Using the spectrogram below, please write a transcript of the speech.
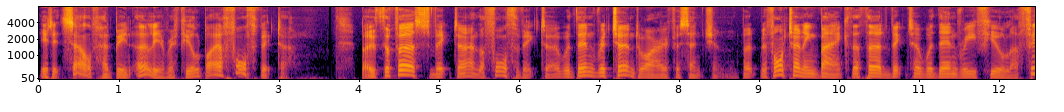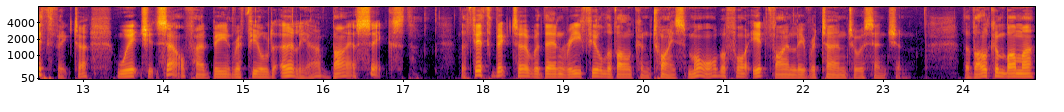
it itself had been earlier refueled by a fourth Victor. Both the first Victor and the fourth Victor would then return to RAF Ascension, but before turning back, the third Victor would then refuel a fifth Victor, which itself had been refueled earlier by a sixth. The fifth Victor would then refuel the Vulcan twice more before it finally returned to Ascension. The Vulcan bomber,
